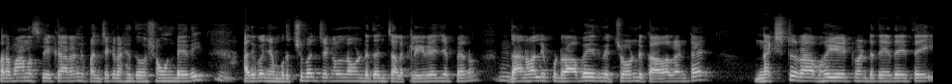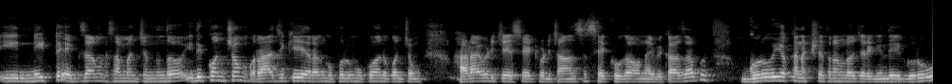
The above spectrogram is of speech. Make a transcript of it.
ప్రమాణ స్వీకారానికి పంచగ్రహ దోషం ఉండేది. అది కొంచెం మృత్యుపంచకంలో ఉండేదని చాలా క్లియర్గా చెప్పాను. దానివల్ల ఇప్పుడు రాబోయేది మీరు చూడండి కావాలంటే నెక్స్ట్ రాబోయేటువంటిది ఏదైతే ఈ నీట్ ఎగ్జామ్కి సంబంధించిందో ఇది కొంచెం రాజకీయ రంగు పులుముకు అని కొంచెం హడావిడి చేసేటువంటి ఛాన్సెస్ ఎక్కువగా ఉన్నాయి. బికాజ్ ఆఫ్ గురువు యొక్క నక్షత్రంలో జరిగింది. గురువు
